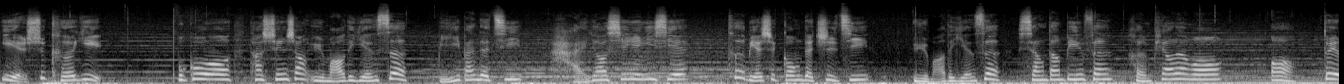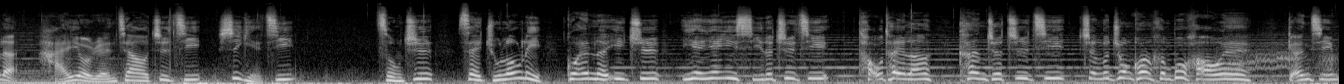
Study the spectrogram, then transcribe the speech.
也是可以，不过它身上羽毛的颜色比一般的鸡还要鲜艳一些，特别是公的雉鸡，羽毛的颜色相当缤纷，很漂亮哦。哦，对了，还有人叫雉鸡是野鸡。总之，在竹笼里关了一只奄奄一息的雉鸡。桃太郎看着雉鸡，整个状况很不好哎，赶紧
